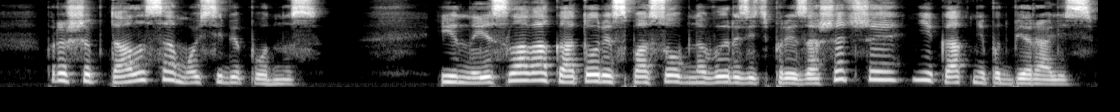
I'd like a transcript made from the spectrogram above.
— прошептала самой себе под нос. Иные слова, которые способны выразить произошедшее, никак не подбирались.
